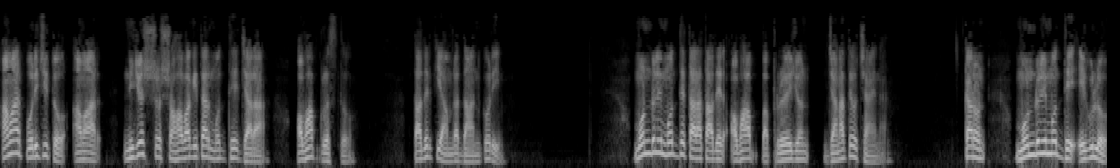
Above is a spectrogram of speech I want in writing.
আমার পরিচিত, আমার নিজস্ব সহভাগিতার মধ্যে যারা অভাবগ্রস্ত। তাদের কি আমরা দান করি? মণ্ডলীর মধ্যে তারা তাদের অভাব বা প্রয়োজন জানাতেও চায় না। কারণ মণ্ডলীর মধ্যে এগুলো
